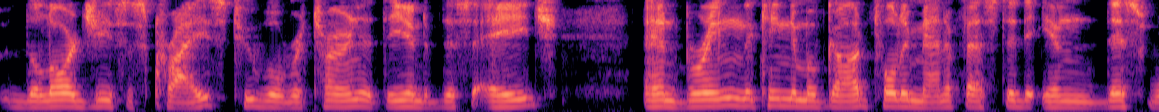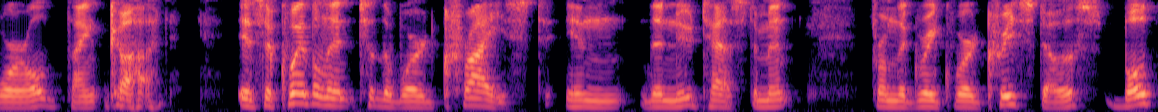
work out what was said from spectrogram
the Lord Jesus Christ, who will return at the end of this age and bring the kingdom of God fully manifested in this world, thank God. It's equivalent to the word Christ in the New Testament from the Greek word Christos, both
